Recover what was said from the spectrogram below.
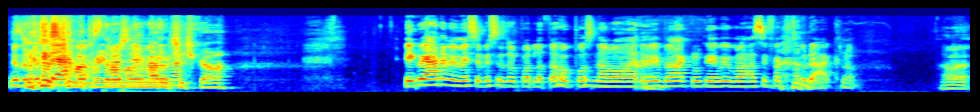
No, protože já mám strašně malýma ručičkama. Jako já nevím, jestli by se to podle toho poznalo, ale kdyby byla kluk, tak by byla asi fakt chudák, no. Ale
